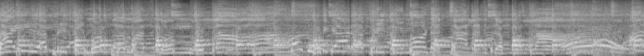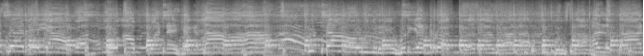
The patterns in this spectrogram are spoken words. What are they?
ತಾಯಿಯ ಪ್ರೀತಿ ಮುಂದ ಮತ್ತೊಂದಿಲ್ಲ ಹುಡುಗ್ಯಾರ ಪ್ರೀತಿ ನೋಡ ಕಾಲನ ಚಪ್ಪಲ್ಲ ಆಸರೆ ಯಾವತ್ತು ಅಪ್ಪನ ಹೆಗಲ ಪುಟ್ಟ ಉಗ್ರಿ ಹುಡುಗನ ರಕ್ತದ ಮ್ಯಾಲ ದಿವಸ ಅಳ್ತಾಳ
